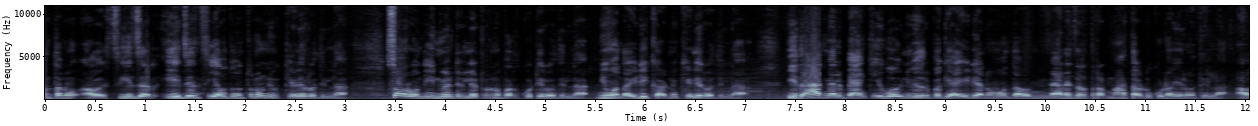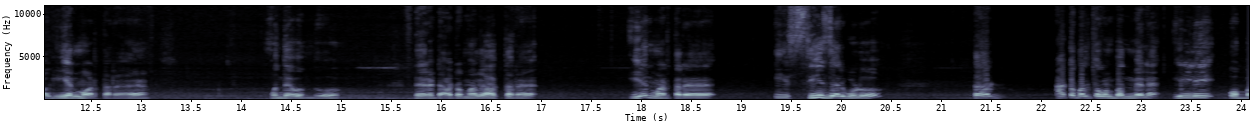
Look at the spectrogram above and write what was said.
ಅಂತಲೂ ಸೀಸರ್ ಏಜೆನ್ಸಿ ಯಾವುದು ಅಂತಲೂ ನೀವು ಕೇಳಿರೋದಿಲ್ಲ. ಸೊ ಅವ್ರು ಒಂದು ಇನ್ವೆಂಟ್ರಿ ಲೆಟ್ರನ್ನು ಬರೆದು ಕೊಟ್ಟಿರೋದಿಲ್ಲ. ನೀವು ಒಂದು ಐ ಡಿ ಕಾರ್ಡ್ನು ಕೇಳಿರೋದಿಲ್ಲ. ಇದಾದ್ಮೇಲೆ ಬ್ಯಾಂಕಿಗೆ ಹೋಗಿ ನೀವು ಇದ್ರ ಬಗ್ಗೆ ಐಡಿಯಾನು ಒಂದು ಮ್ಯಾನೇಜರ್ ಹತ್ರ ಮಾತಾಡು ಕೂಡ ಇರೋದಿಲ್ಲ. ಅವಾಗ ಏನು ಮಾಡ್ತಾರೆ? ಒಂದೇ ಒಂದು ಡೈರೆಕ್ಟ್ ಆಟೋ ಮೇಲೆ ಹಾಕ್ತಾರೆ. ಏನು ಮಾಡ್ತಾರೆ? ಈ ಸೀಸರ್ಗಳು ಥರ್ಡ್ ಆಟೋಮಲ್ ತೊಗೊಂಡು ಬಂದಮೇಲೆ ಇಲ್ಲಿ ಒಬ್ಬ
